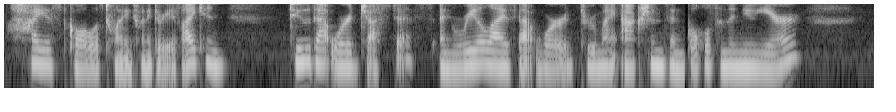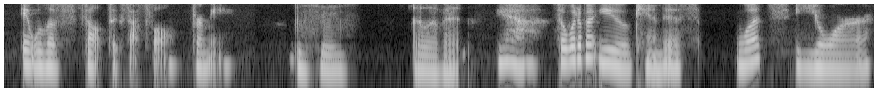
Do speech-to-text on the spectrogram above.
highest goal of 2023. If I can do that word justice and realize that word through my actions and goals in the new year, it will have felt successful for me. Mm-hmm. I love it. Yeah. So, what about you, Candice? What's your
